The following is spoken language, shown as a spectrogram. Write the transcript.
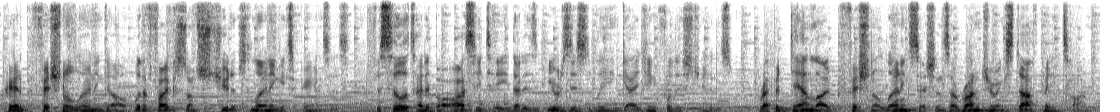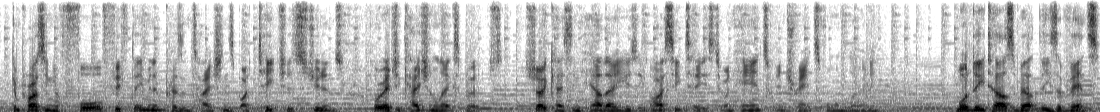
create a professional learning goal with a focus on students' learning experiences, facilitated by ICT that is irresistibly engaging for their students. Rapid download professional learning sessions are run during staff meeting time, comprising of four 15 minute presentations by teachers, students, or educational experts, showcasing how they are using ICTs to enhance and transform learning. More details about these events,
